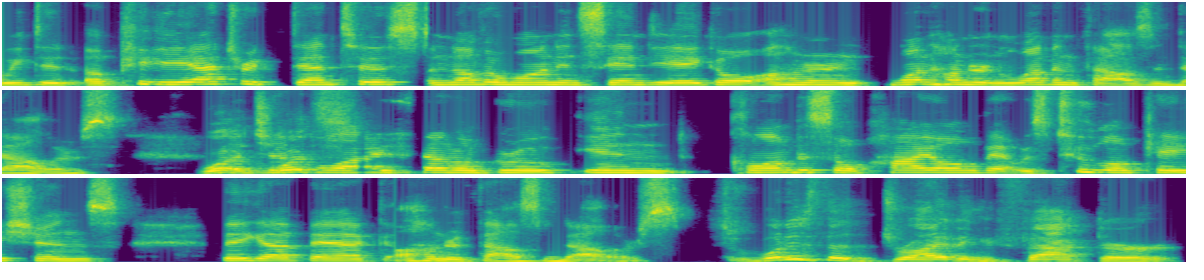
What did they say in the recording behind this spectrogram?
We did a pediatric dentist, another one in San Diego, $111,000. What, a generalized dental group in Columbus, Ohio, that was two locations. They got back $100,000. What is the driving factor?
